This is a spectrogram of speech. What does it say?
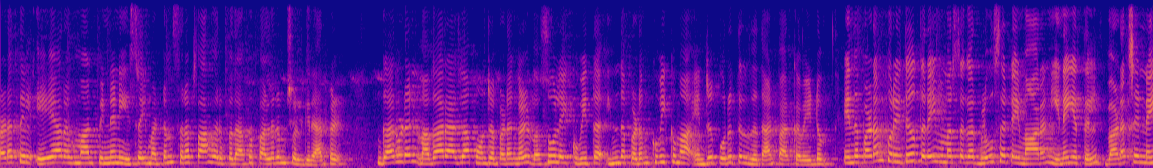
படத்தில் ஏ ஆர் ரஹ்மான் பின்னணி இசை மட்டும் சிறப்பாக இருப்பதாக பலரும் சொல்கிறார்கள். கருடன் மகாராஜா போன்ற படங்கள் வசூலை குவித்த இந்த படம் குவிக்குமா என்று பொறுத்திருந்துதான் பார்க்க வேண்டும். இந்த படம் குறித்து திரை விமர்சகர் ப்ளூ சட்டை மாறன் இணையத்தில் வடசென்னை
